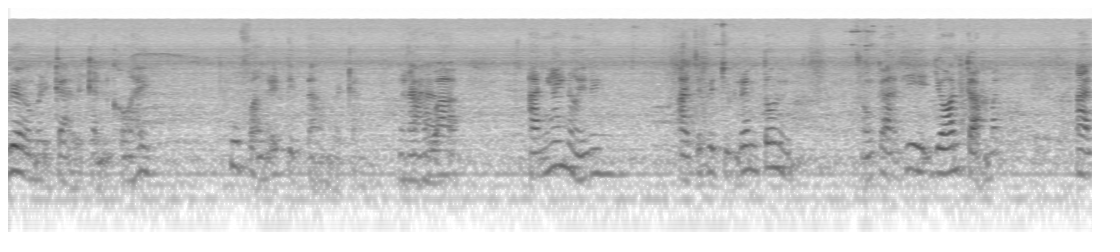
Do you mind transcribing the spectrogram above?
เรื่องอเมริกาเลยกัน ขอให้ผู้ฟังได้ติดตามแล้วกันนะคะว่าอ่านง่ายหน่อยนึงอาจจะเป็นจุดเริ่มต้นของการที่ย้อนกลับมาอ่าน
